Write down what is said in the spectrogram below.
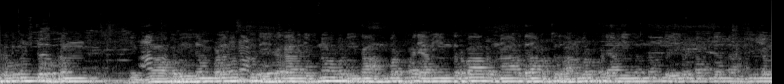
ప్రతిమంష్ఠం యజ్ఞోపవీతం బలమస్తు తేరగా యజ్ఞోపవీతాన్ వర్పయామీం సర్వాభరణార్థామక్షదాన్ వర్పయామీం గంధం శ్రీగంధం చందనం దివ్యం.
